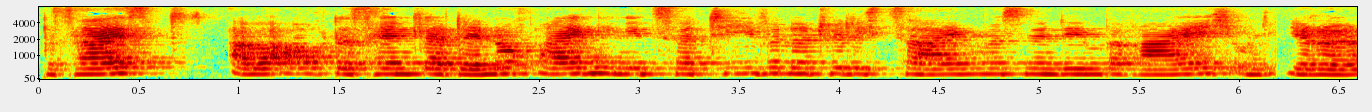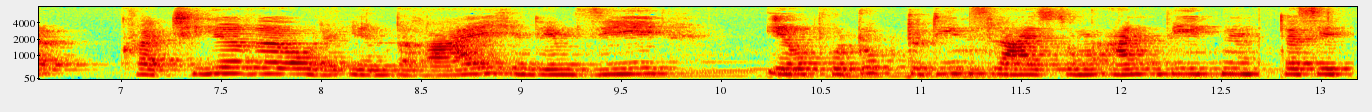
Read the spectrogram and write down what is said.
Das heißt aber auch, dass Händler dennoch Eigeninitiative natürlich zeigen müssen in dem Bereich und ihre Quartiere oder ihren Bereich, in dem sie ihre Produkte, Dienstleistungen anbieten, dass sie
